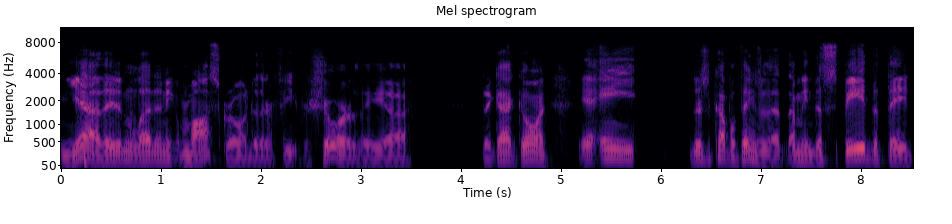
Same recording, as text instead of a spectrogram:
Yeah, they didn't let any moss grow under their feet for sure. They uh they got going. And there's a couple things with that. I mean, the speed that they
